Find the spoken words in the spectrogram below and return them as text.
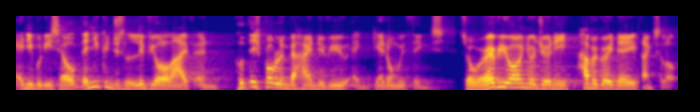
anybody's help. Then you can just live your life and put this problem behind of you and get on with things. So wherever you are on your journey, have a great day. Thanks a lot.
